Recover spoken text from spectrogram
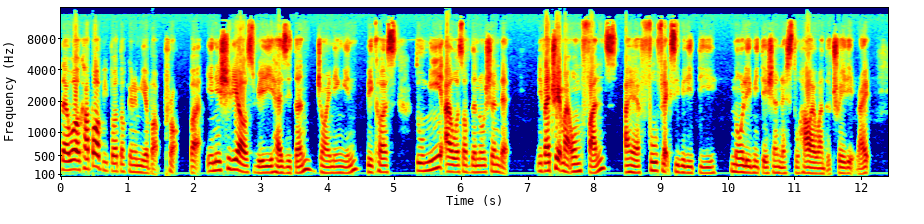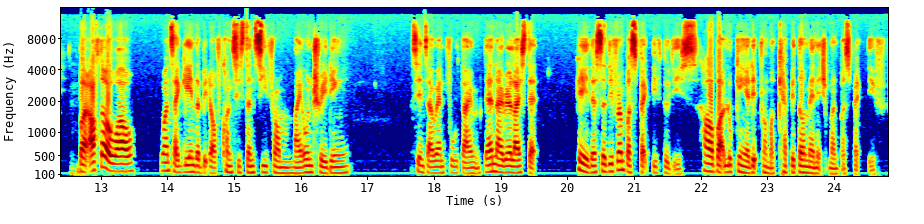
there were a couple of people talking to me about prop, but initially I was really hesitant joining in because to me I was of the notion that if I trade my own funds, I have full flexibility, no limitation as to how I want to trade it, right? But after a while, once I gained a bit of consistency from my own trading since I went full time, then I realized that hey, there's a different perspective to this. How about looking at it from a capital management perspective?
